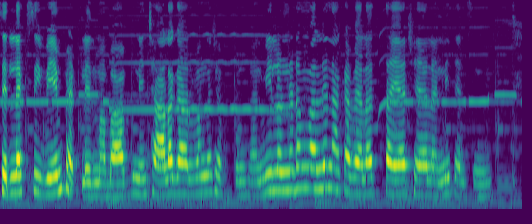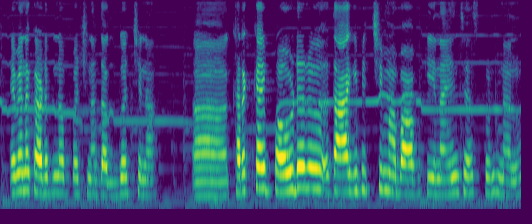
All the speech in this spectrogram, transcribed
సిర్లెక్స్ ఇవేం పెట్టలేదు మా బాబు నేను చాలా గర్వంగా చెప్పుకుంటున్నాను. వీళ్ళు ఉండడం వల్లే నాకు అవి ఎలా తయారు చేయాలన్నీ తెలిసింది. ఏమైనా కడుపు నొప్పి వచ్చినా దగ్గు వచ్చినా అయి పౌడర్ తాగిపిచ్చి మా బాబుకి నయం చేసుకుంటున్నాను.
